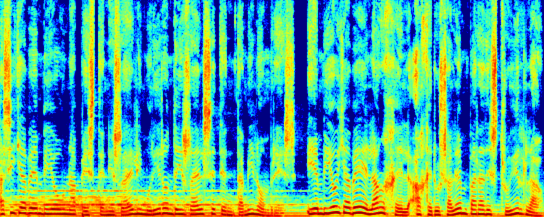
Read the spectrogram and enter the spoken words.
Así Yahvé envió una peste en Israel y murieron de Israel setenta mil hombres. Y envió Yahvé el ángel a Jerusalén para destruirla.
